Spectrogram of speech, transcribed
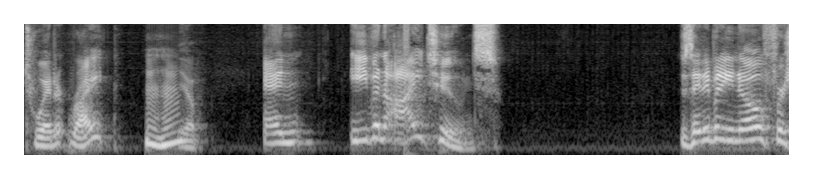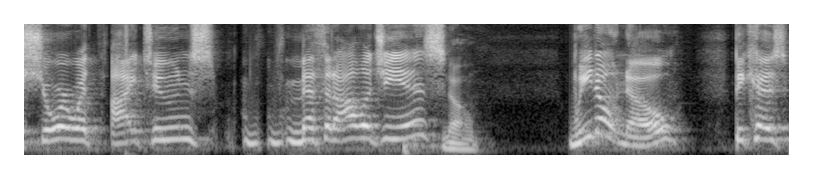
Twitter, right? Mm-hmm. Yep. And even iTunes. Does anybody know for sure what iTunes methodology is? No. We don't know because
